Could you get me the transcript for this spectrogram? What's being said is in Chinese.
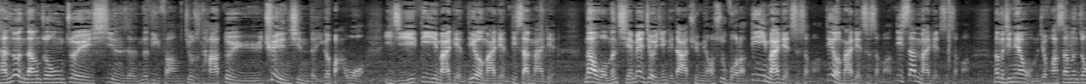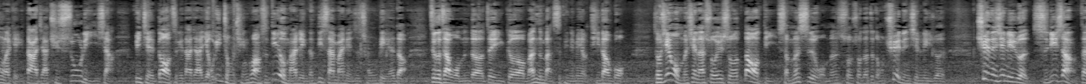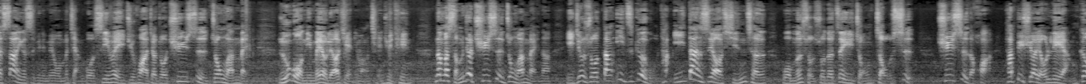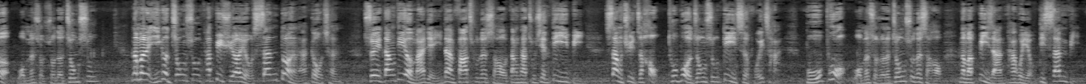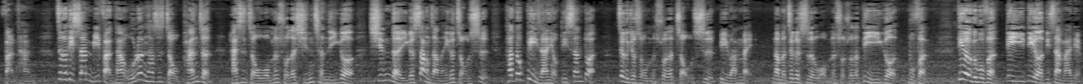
缠论当中最吸引人的地方，就是它对于确定性的一个把握，以及第一买点、第二买点、第三买点。那我们前面就已经给大家去描述过了，第一买点是什么，第二买点是什么，第三买点是什么。那么今天我们就花三分钟来给大家去梳理一下，并且告知给大家，有一种情况是第二买点跟第三买点是重叠的，这个在我们的这一个完整版视频里面有提到过。首先，我们先来说一说，到底什么是我们所说的这种确定性利润？确定性利润，实际上在上一个视频里面我们讲过，是因为一句话叫做“趋势中完美”。如果你没有了解，你往前去听。那么，什么叫趋势中完美呢？也就是说，当一只个股它一旦是要形成我们所说的这一种走势趋势的话，它必须要有两个我们所说的中枢。那么，一个中枢它必须要有三段来构成。所以，当第二买点一旦发出的时候，当它出现第一笔上去之后，突破中枢第一次回踩不破我们所说的中枢的时候，那么必然它会有第三笔反弹。这个第三笔反弹，无论它是走盘整还是走我们所的形成的一个新的一个上涨的一个走势，它都必然有第三段。这个就是我们说的走势必完美。那么，这个是我们所说的第一个部分。第二个部分，第一、第二、第三买点。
